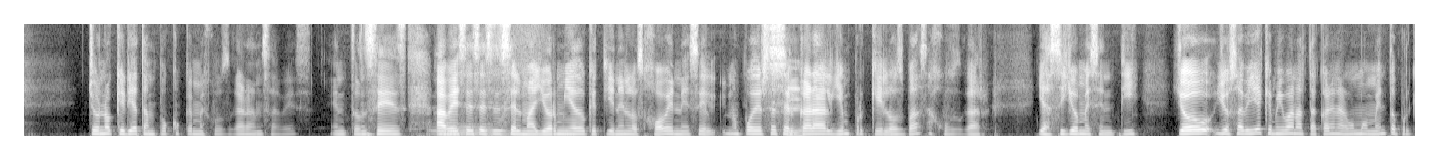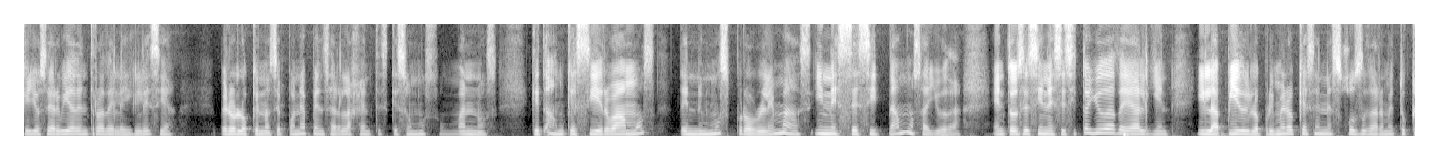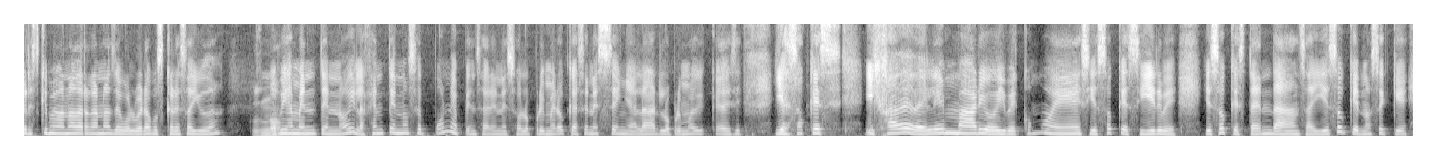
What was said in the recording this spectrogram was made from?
yo no quería tampoco que me juzgaran, ¿sabes? Entonces, a veces ese es el mayor miedo que tienen los jóvenes, el no poderse Sí. acercar a alguien porque los vas a juzgar. Y así yo me sentí. Yo, yo sabía que me iban a atacar en algún momento porque yo servía dentro de la iglesia, pero lo que no se pone a pensar la gente es que somos humanos, que aunque sirvamos, tenemos problemas y necesitamos ayuda. Entonces, si necesito ayuda de alguien y la pido y lo primero que hacen es juzgarme, ¿tú crees que me van a dar ganas de volver a buscar esa ayuda? Pues no. Obviamente no, y la gente no se pone a pensar en eso. Lo primero que hacen es señalar, lo primero que decir, y eso que es hija de Dele Mario, y ve cómo es, y eso que sirve, y eso que está en danza, y eso que no sé qué.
